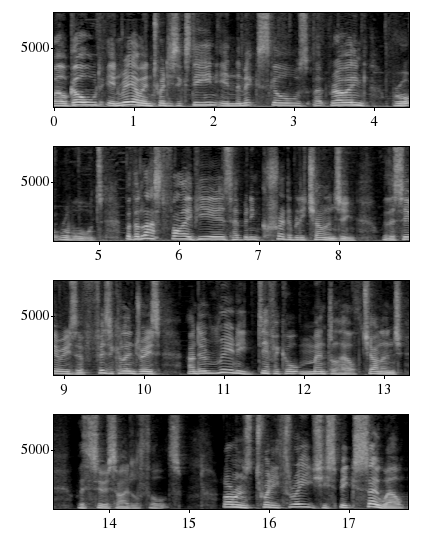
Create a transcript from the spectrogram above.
Well, gold in Rio in 2016 in the mixed sculls at rowing brought rewards, but the last five years have been incredibly challenging with a series of physical injuries and a really difficult mental health challenge with suicidal thoughts. Lauren's 23, she speaks so well,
